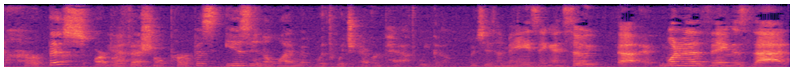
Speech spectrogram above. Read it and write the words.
purpose our Yeah. professional purpose is in alignment with whichever path we go which is amazing. And so, uh, one of the things that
